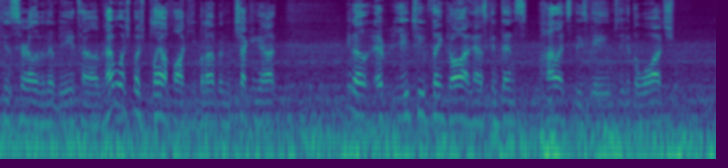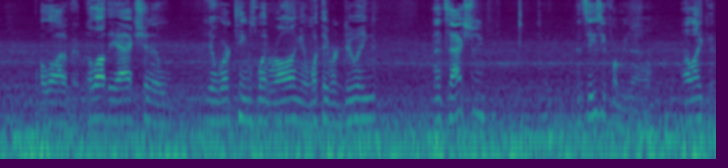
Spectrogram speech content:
Consider I live in NBA town. I haven't watched much playoff hockey, but I've been checking out. You know, YouTube, thank God, has condensed highlights of these games. You get to watch a lot of it, a lot of the action, and you know where teams went wrong and what they were doing. That's actually it's easy for me now. I like it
